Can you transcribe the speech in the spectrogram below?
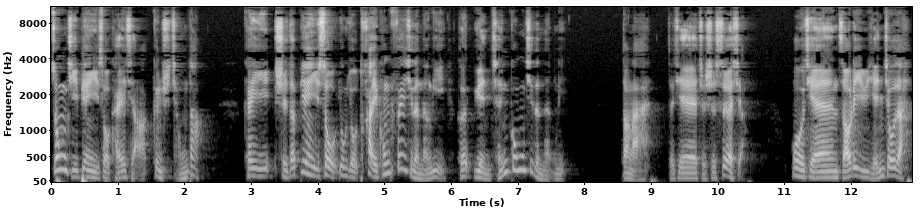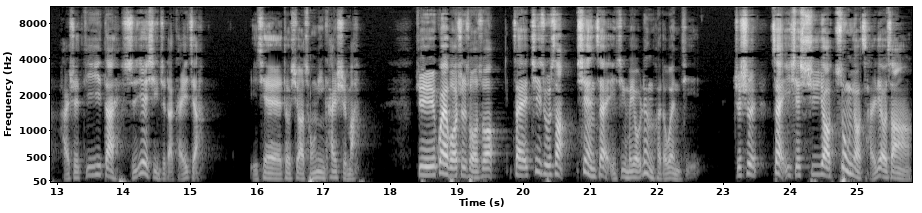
终极变异兽铠甲更是强大，可以使得变异兽拥有太空飞行的能力和远程攻击的能力。当然，这些只是设想，目前着力于研究的还是第一代实验性质的铠甲。一切都需要从零开始嘛？据怪博士所说，在技术上现在已经没有任何的问题，只是在一些需要重要材料上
